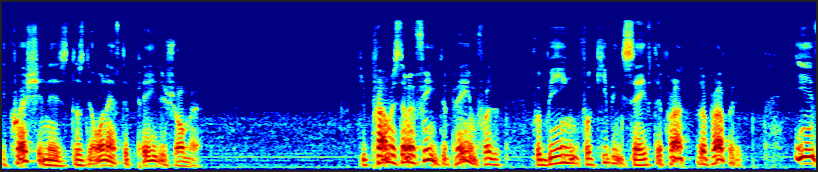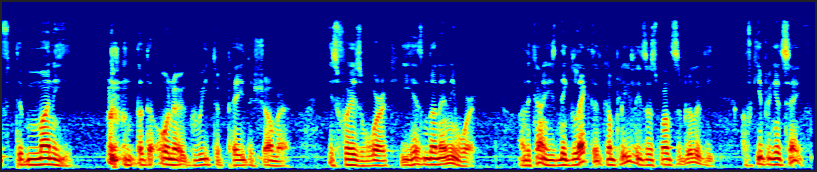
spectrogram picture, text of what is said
The question is, does the owner have to pay the shomer? He promised them a fee to pay him for, for being for keeping safe the, pro- the property. If the money that the owner agreed to pay the shomer is for his work, he hasn't done any work. On the contrary, he's neglected completely his responsibility of keeping it safe.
